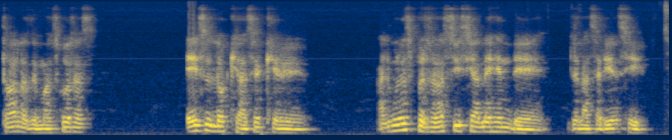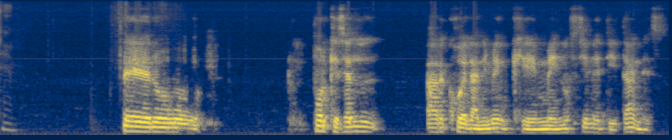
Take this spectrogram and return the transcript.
todas las demás cosas, eso es lo que hace que algunas personas sí se alejen de, de la serie en sí. sí, Pero, porque es el arco del anime en que menos tiene titanes.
